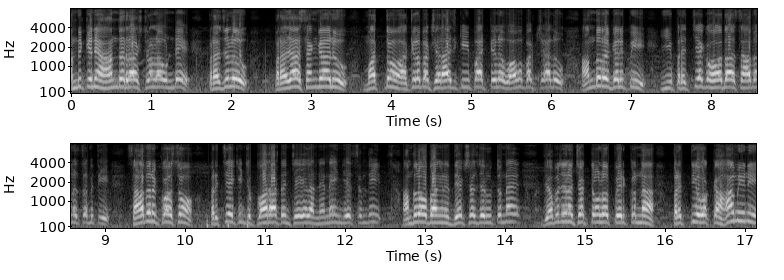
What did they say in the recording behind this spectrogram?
అందుకనే ఆంధ్ర రాష్ట్రంలో ఉండే ప్రజలు ప్రజా సంఘాలు మొత్తం అఖిలపక్ష రాజకీయ పార్టీలు వామపక్షాలు అందరూ కలిపి ఈ ప్రత్యేక హోదా సాధన సమితి సాధన కోసం ప్రత్యేకించి పోరాటం చేయాలని నిర్ణయం చేసింది. అందులో భాగంగా దీక్షలు జరుగుతున్నాయి. విభజన చట్టంలో పేర్కొన్న ప్రతి ఒక్క హామీని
